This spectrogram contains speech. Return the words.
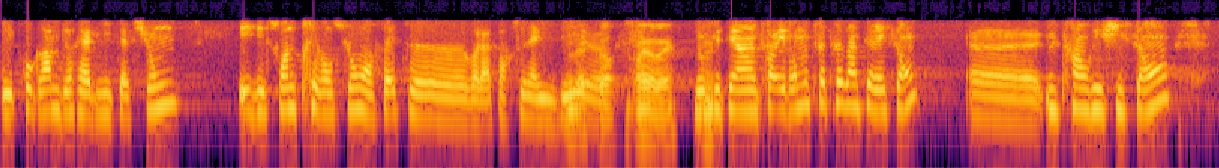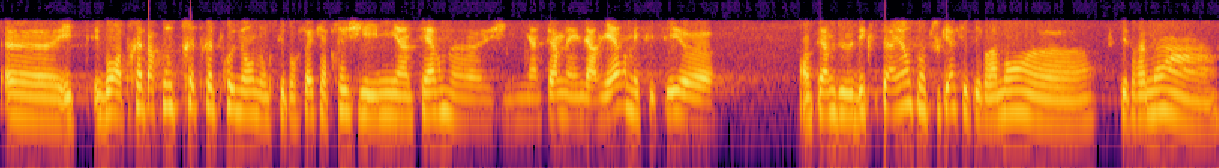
des programmes de réhabilitation, et des soins de prévention en fait, voilà, personnalisés. D'accord. Ouais, ouais. Donc c'était un travail vraiment très très intéressant. ultra enrichissant et, bon après par contre très très prenant donc c'est pour ça qu'après j'ai mis un terme j'ai mis un terme l'année dernière mais c'était en termes d'expérience en tout cas c'était vraiment c'était vraiment un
